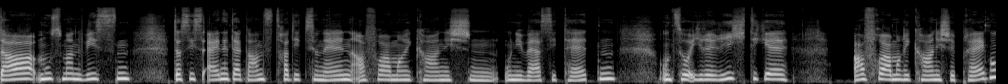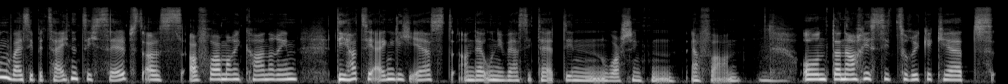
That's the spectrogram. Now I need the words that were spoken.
da muss man wissen, das ist eine der ganz traditionellen afroamerikanischen Universitäten und so ihre richtige afroamerikanische Prägung, weil sie bezeichnet sich selbst als Afroamerikanerin, die hat sie eigentlich erst an der Universität in Washington erfahren. Mhm. Und danach ist sie zurückgekehrt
